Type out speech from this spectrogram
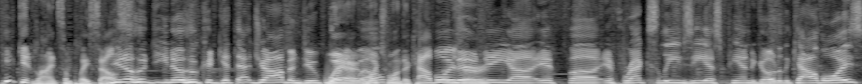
he'd get in line someplace else. You know who? You know who could get that job and do pretty Where? well? Which one? The Cowboys The, or- the, uh, if uh, if Rex leaves ESPN to go to the Cowboys,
